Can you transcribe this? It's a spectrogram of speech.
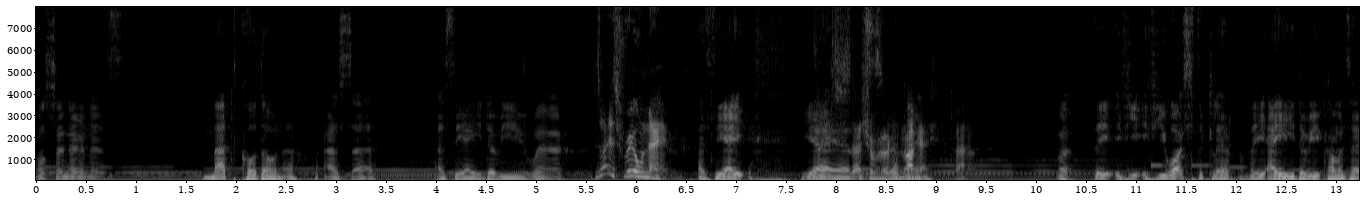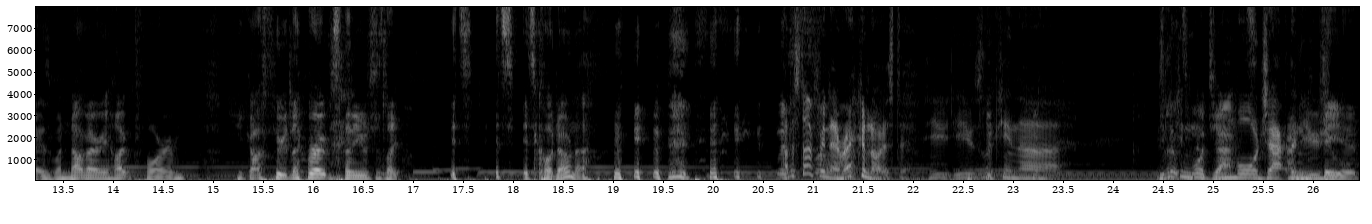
also known as Matt Cardona, as uh, as the AEW, uh, Is that his real name? as the eight. Yeah, That yeah, that's his real real name. name. Okay, fair enough. But the if you if you watch the clip, the AEW commentators were not very hyped for him. He got through the ropes and he was just like, "It's it's it's Cardona." I just don't think they recognised him. He he was looking. Uh, He he's looks looking more jacked. more jacked than usual. beard,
